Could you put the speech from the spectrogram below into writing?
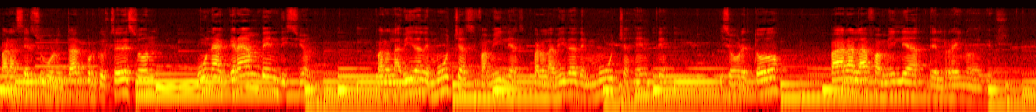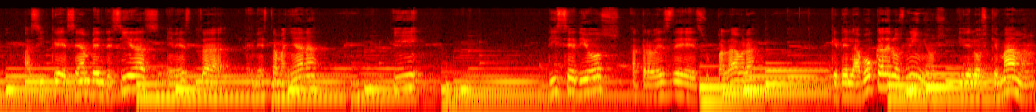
para hacer su voluntad, porque ustedes son una gran bendición para la vida de muchas familias, para la vida de mucha gente y sobre todo para la familia del reino de Dios. Así que sean bendecidas en esta, en esta mañana y dice Dios a través de su palabra que de la boca de los niños y de los que maman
